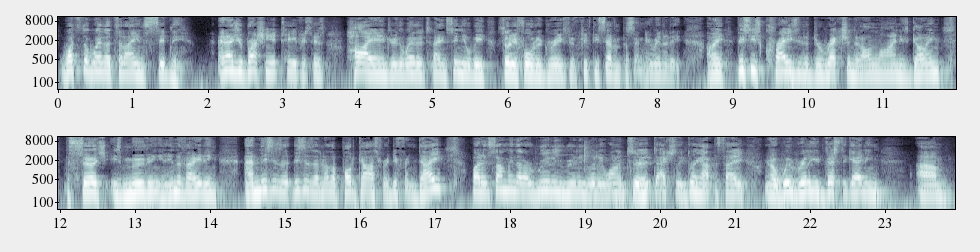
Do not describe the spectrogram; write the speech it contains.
what's the weather today in Sydney? And as you're brushing your teeth, it says, Hi, Andrew, the weather today in Sydney will be 34 degrees with 57% humidity. I mean, this is crazy the direction that online is going. The search is moving and innovating. And this is, a, this is another podcast for a different day, but it's something that I really, really, really wanted to, to actually bring up to say, you know, we're really investigating, um,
